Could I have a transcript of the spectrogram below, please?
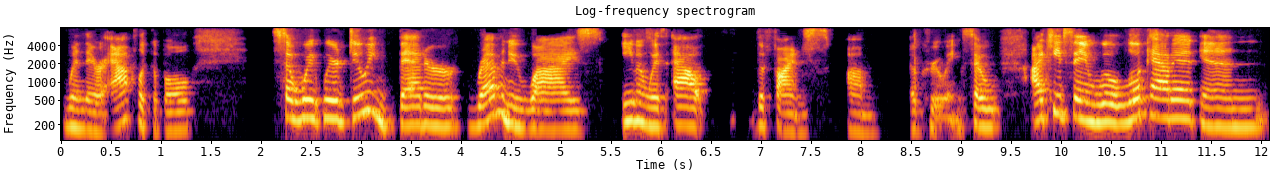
when they're applicable. So we, we're doing better revenue wise, even without the fines um, accruing. So I keep saying we'll look at it in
